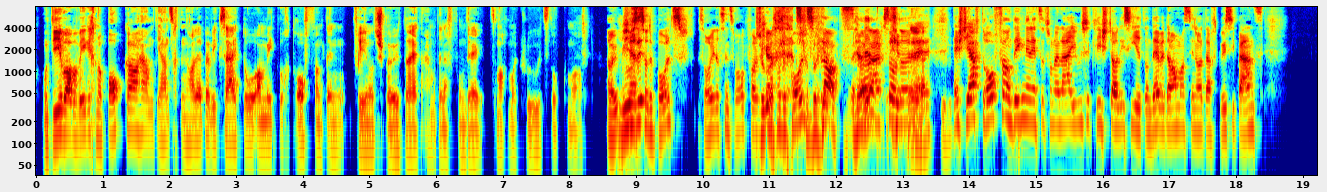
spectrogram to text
Und die, die aber wirklich noch Bock gehabt haben, die haben sich dann halt eben, wie gesagt, hier am Mittwoch getroffen und dann früher oder später hat- haben wir dann einfach gefunden, hey, jetzt machen wir eine Crew, jetzt drucken wir ab. Aber Ist Musik- so der Bolz, sorry, dass ins Wort gefallen ist, echt so der Bolzplatz. Ja, Also ja. eigentlich so, Ja. äh, hast du dich einfach getroffen und irgendwann hat es von allein rauskristallisiert. Und eben damals sind halt einfach gewisse Bands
